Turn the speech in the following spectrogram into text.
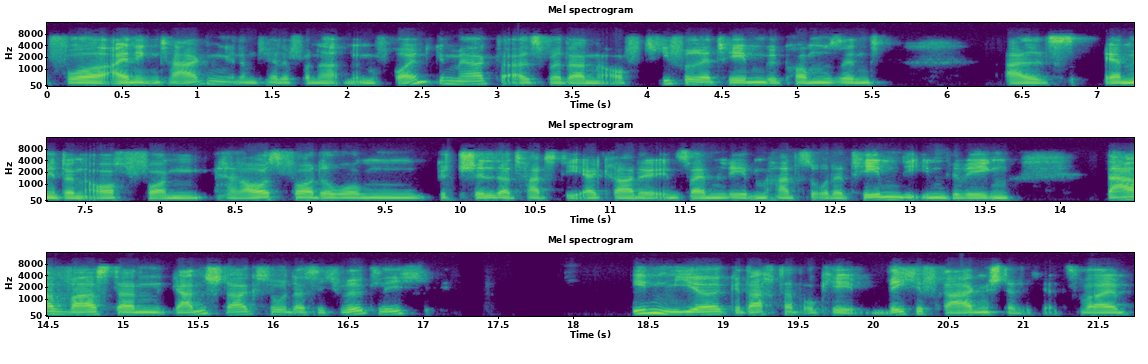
vor einigen Tagen in einem Telefonat mit einem Freund gemerkt, als wir dann auf tiefere Themen gekommen sind, als er mir dann auch von Herausforderungen geschildert hat, die er gerade in seinem Leben hat oder Themen, die ihn bewegen. Da war es dann ganz stark so, dass ich wirklich in mir gedacht habe, okay, welche Fragen stelle ich jetzt? Weil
